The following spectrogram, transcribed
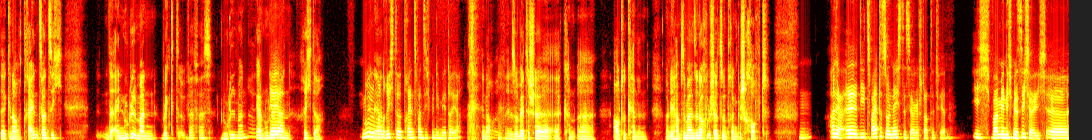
genau, 23, ein Nudelmann Richter, was was? Nudelmann? Ja, Nudelmann ja, ja. Richter. Nudelmann Richter, 23 Millimeter, ja. Genau, eine sowjetische äh, kan äh, Autocannon. Und die haben sie mal in so einer Raumstation dran geschraubt. Also ja, äh, die zweite soll nächstes Jahr gestartet werden. Ich war mir nicht mehr sicher. Ich äh,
